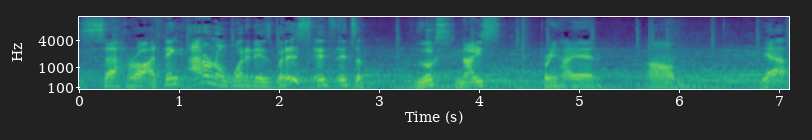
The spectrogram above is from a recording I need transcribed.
Sahra, I think I don't know what it is, but it's it's it's a looks nice, pretty high end. Um, yeah,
